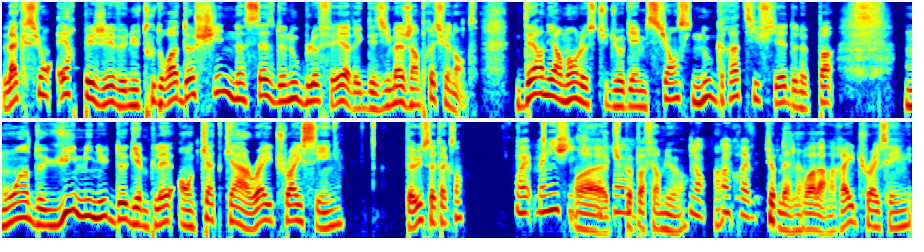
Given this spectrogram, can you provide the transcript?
L'action RPG venue tout droit de Chine ne cesse de nous bluffer avec des images impressionnantes. Dernièrement, le studio Game Science nous gratifiait de ne pas moins de 8 minutes de gameplay en 4K Ray Tracing. T'as eu cet accent? Ouais, magnifique. Ouais, tu peux pas faire mieux. hein. Non, Hein? incroyable. voilà, Ray Tracing,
